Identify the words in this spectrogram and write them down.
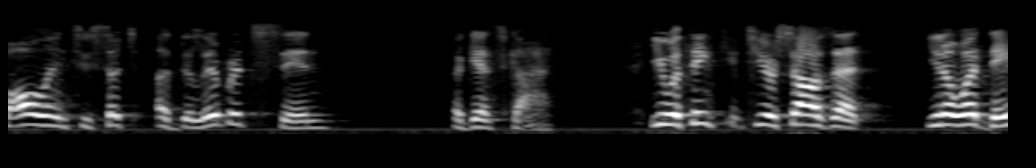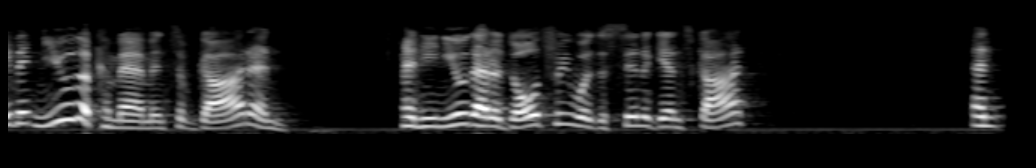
fall into such a deliberate sin against God? You would think to yourselves that you know what? David knew the commandments of God and, and he knew that adultery was a sin against God. And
